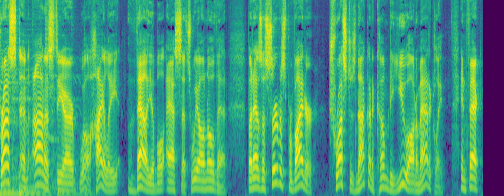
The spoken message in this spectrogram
Trust and honesty are, well, highly valuable assets. We all know that. But as a service provider, trust is not going to come to you automatically. In fact,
